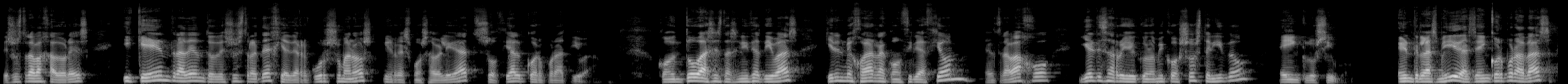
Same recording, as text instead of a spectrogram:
de sus trabajadores y que entra dentro de su estrategia de recursos humanos y responsabilidad social corporativa. Con todas estas iniciativas quieren mejorar la conciliación, el trabajo y el desarrollo económico sostenido e inclusivo. Entre las medidas ya incorporadas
